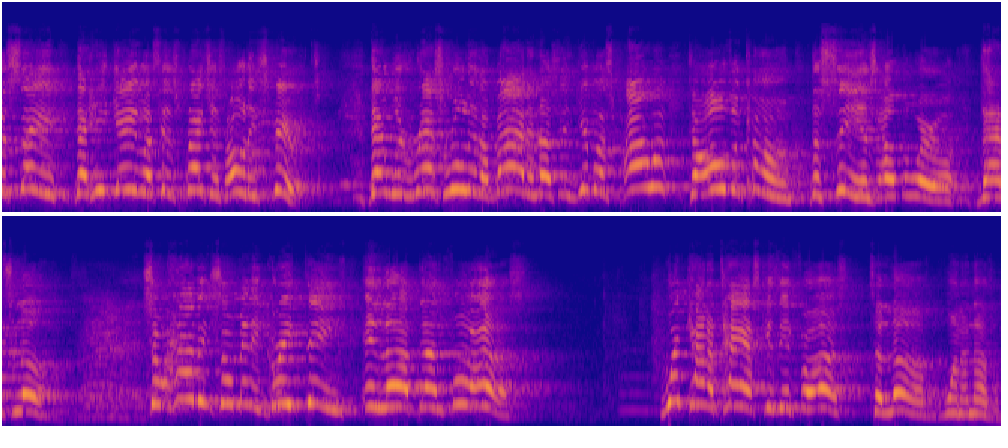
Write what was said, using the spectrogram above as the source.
were saved, that he gave us his precious Holy Spirit that would rest, rule, and abide in us and give us power to overcome the sins of the world. That's love. So, having so many great things in love done for us, what kind of task is it for us to love one another?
